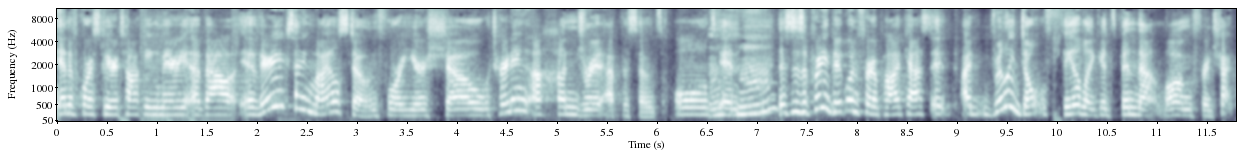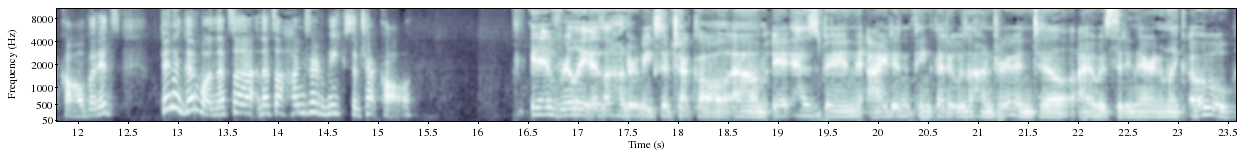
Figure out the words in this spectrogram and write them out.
And of course, we are talking, Mary, about a very exciting milestone for your show, turning 100 episodes old. Mm-hmm. And this is a pretty big one for a podcast. It, I really don't feel like it's been that long for Check Call, but it's been a good one. That's a that's a hundred weeks of check call. It really is 100 weeks of check call. Um, it has been, I didn't think that it was 100 until I was sitting there and I'm like, oh,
